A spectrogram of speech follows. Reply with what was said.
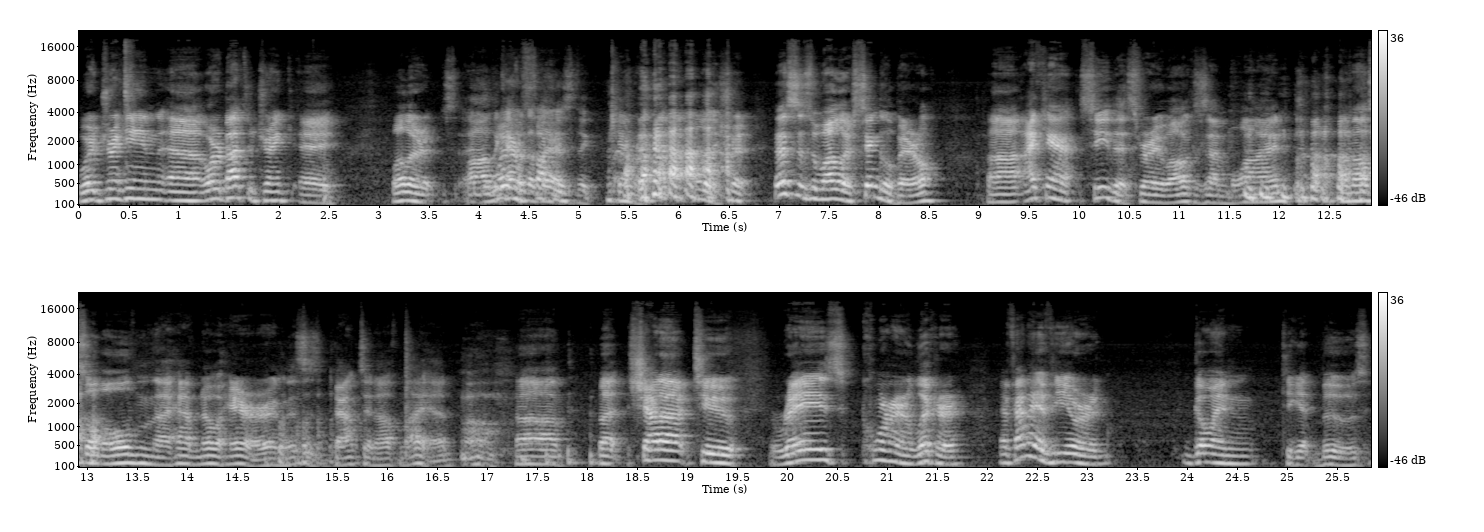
We're drinking. Uh, we're about to drink a. Weller. Uh, the where camera's the up fuck there. is the camera? Holy shit! This is a Weller single barrel. Uh, I can't see this very well because I'm blind. I'm also old and I have no hair, and this is bouncing off my head. Oh. Uh, but shout out to Ray's Corner Liquor. If any of you are going to get booze.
